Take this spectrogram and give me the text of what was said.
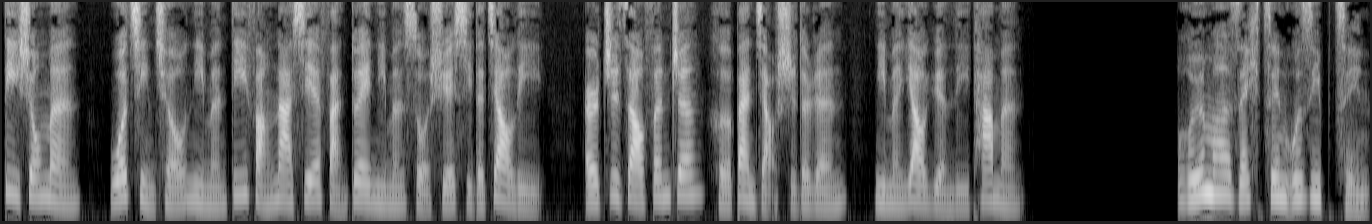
弟兄们，我请求你们提防那些反对你们所学习的教理，而制造纷争和绊脚石的人，你们要远离他们。Römer 16 Uhr 17.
